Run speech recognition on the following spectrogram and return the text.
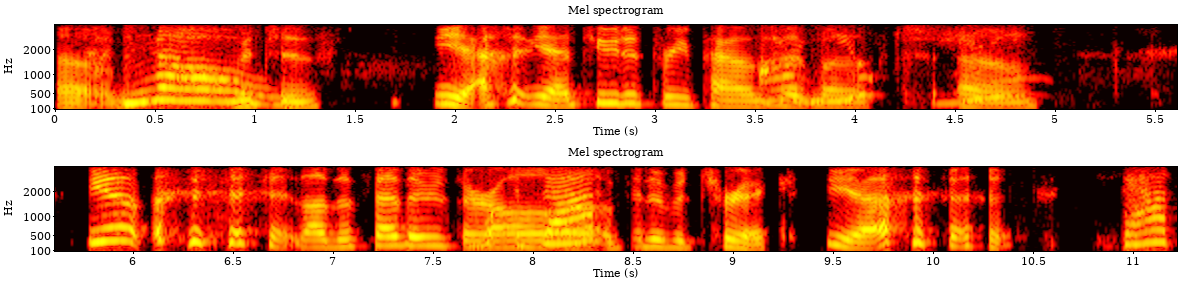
um, no, which is yeah yeah two to three pounds are at most. Um, Yep. Now, the feathers are all that- a bit of a trick. Yeah. That's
